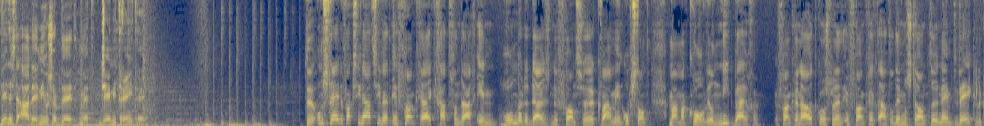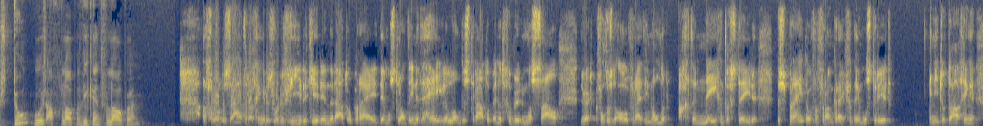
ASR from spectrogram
Dit is de AD Nieuws Update met Jamie Trainte. De omstreden vaccinatiewet in Frankrijk gaat vandaag in. Honderden duizenden Fransen kwamen in opstand, maar Macron wil niet buigen. Frank Renaud, correspondent in Frankrijk. Het aantal demonstranten neemt wekelijks toe. Hoe is afgelopen weekend verlopen? Afgelopen zaterdag gingen dus voor de vierde keer inderdaad op rij demonstranten in het hele land de straat op en het gebeurde massaal. Er werd volgens de overheid in 198 steden verspreid over Frankrijk gedemonstreerd. En in totaal gingen 237.000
